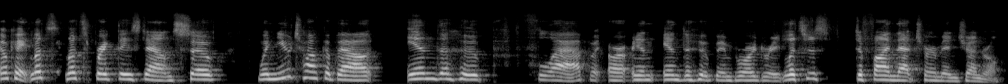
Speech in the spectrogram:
Okay, let's let's break these down. So when you talk about in the hoop flap or in, in the hoop embroidery, let's just define that term in general.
